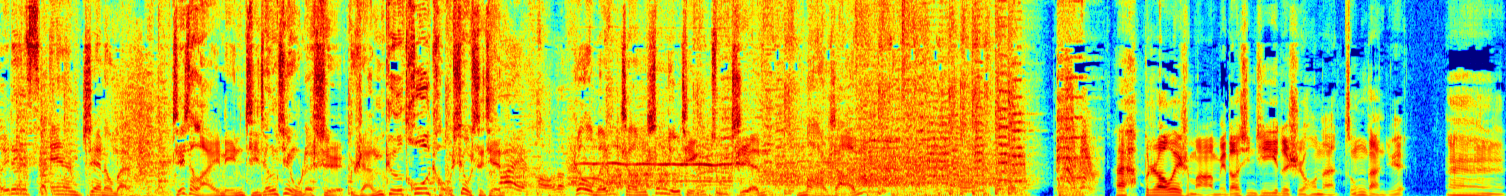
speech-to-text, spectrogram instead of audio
Ladies and gentlemen，接下来您即将进入的是然哥脱口秀时间。太好了，让我们掌声有请主持人马然。哎呀，不知道为什么啊，每到星期一的时候呢，总感觉，嗯，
